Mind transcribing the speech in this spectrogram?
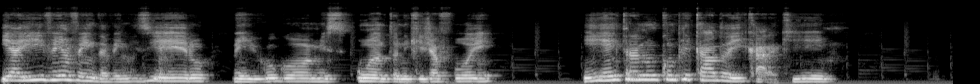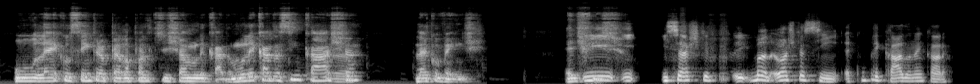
E aí vem a venda, vem Lisieiro, vem Igor Gomes, o Anthony que já foi. E entra num complicado aí, cara, que o Leco sempre apela para deixar a molecada. A molecada se encaixa, Leco vende. É difícil. E, e, e você acha que. Mano, eu acho que assim, é complicado, né, cara?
